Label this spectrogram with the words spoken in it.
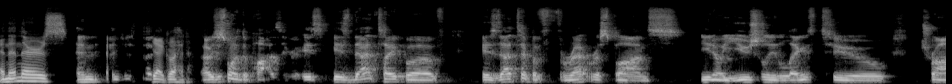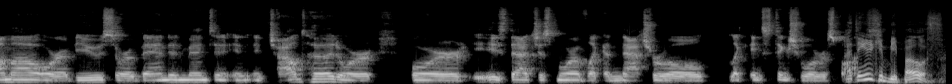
And then there's and, and just yeah, go ahead. I just wanted to pause here. Is is that type of is that type of threat response you know, usually linked to trauma or abuse or abandonment in, in, in, childhood, or or is that just more of like a natural, like instinctual response? I think it can be both.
